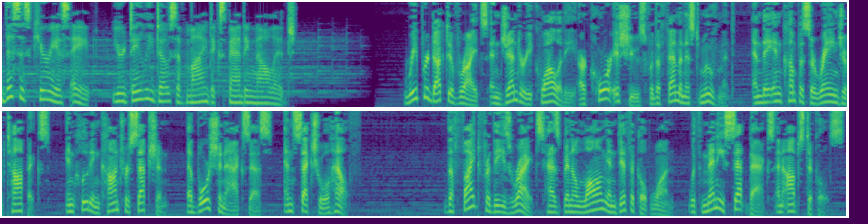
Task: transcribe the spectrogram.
This is Curious Ape, your daily dose of mind-expanding knowledge. Reproductive rights and gender equality are core issues for the feminist movement, and they encompass a range of topics, including contraception, abortion access, and sexual health. The fight for these rights has been a long and difficult one, with many setbacks and obstacles.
